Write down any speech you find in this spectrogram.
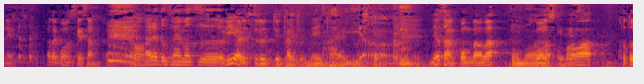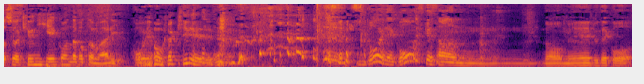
ね、またゴンスケさんから。ありがとうございます。リアルするっていうタイトルね、いただいて。皆さんこんばんは。こんばんはゴンスケです。こんばんは今年は急に冷え込んだこともあり、紅葉が綺麗ですね。すごいね、ゴンスケさんのメールでこ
